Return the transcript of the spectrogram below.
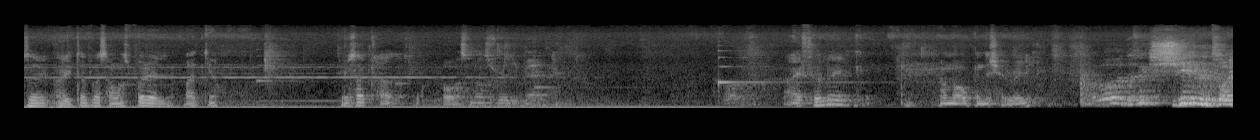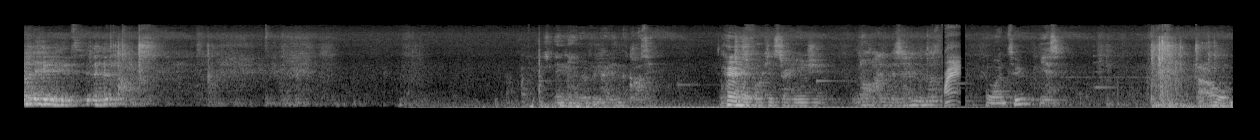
So, ahorita pasamos por el patio. There's a cloud. Oh, it smells really bad. I feel like I'm gonna open the shit already. Oh, there's like shit in the toilet. and no, we hide in the closet. Don't just fucking start hearing shit. No, hide- let's hide in the closet. I want to? Yes. Ow.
